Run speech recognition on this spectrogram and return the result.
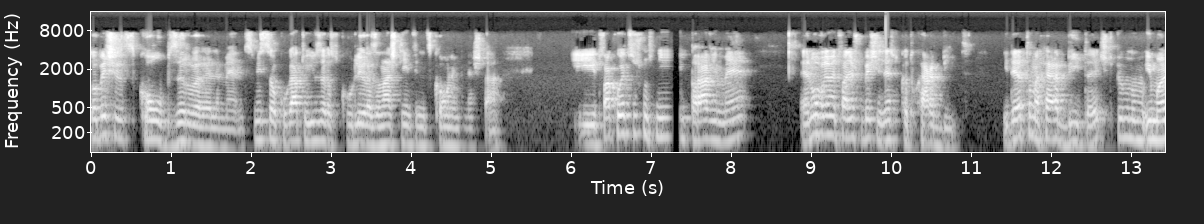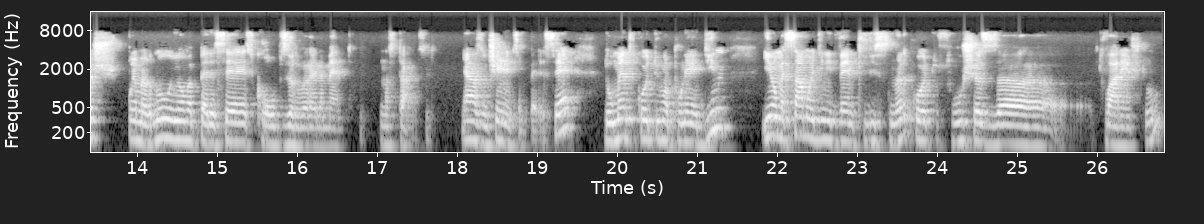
то беше scroll observer елемент. В смисъл, когато юзера скролира за нашите infinite scrolling неща. И това, което всъщност ние правиме, едно време това нещо беше изнесено като heartbeat. Идеята на heartbeat е, че примерно имаш, примерно имаме 50 scroll observer елемент на страницата. Няма значение, че са 50. До момента, в който има поне един, имаме само един event listener, който слуша за това нещо,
